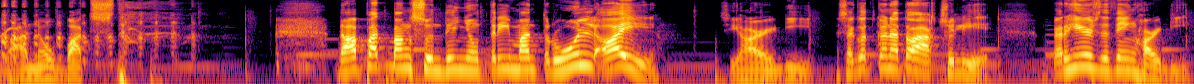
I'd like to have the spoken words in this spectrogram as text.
Diba? No bots. Dapat bang sundin yung 3-month rule? Oy! Si Hardy. Sagot ko na to actually eh. Pero here's the thing, Hardy.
